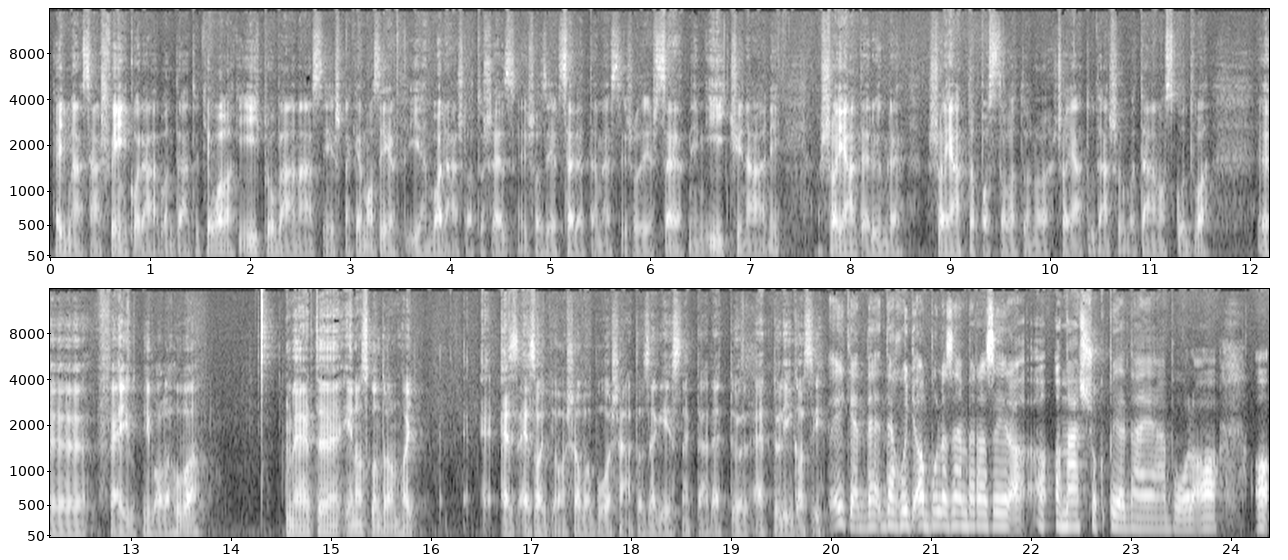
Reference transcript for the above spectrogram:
hegymászás fénykorában. Tehát, hogyha valaki így próbál mászni, és nekem azért ilyen varázslatos ez, és azért szeretem ezt, és azért szeretném így csinálni, a saját erőmre, a saját tapasztalatomra, a saját tudásomra támaszkodva feljutni valahova. Mert én azt gondolom, hogy ez, ez adja a savaborsát az egésznek, tehát ettől, ettől igazi. Igen, de, de hogy abból az ember azért a, a mások példájából, a, a,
